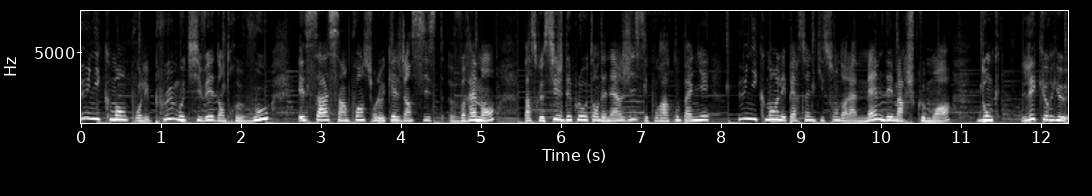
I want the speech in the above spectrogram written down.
uniquement pour les plus motivés d'entre vous. Et ça, c'est un point sur lequel j'insiste vraiment, parce que si je déploie autant d'énergie, c'est pour accompagner uniquement les personnes qui sont dans la même démarche que moi. Donc, les curieux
